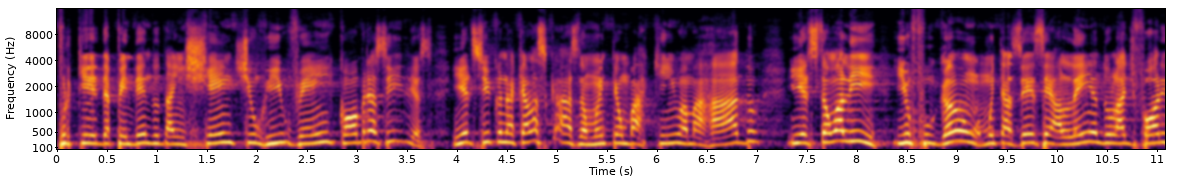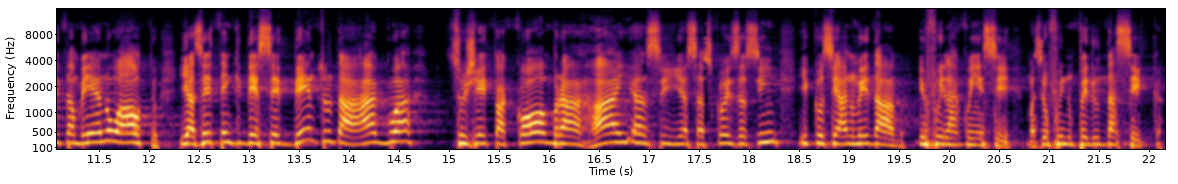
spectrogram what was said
porque dependendo da enchente, o rio vem e cobre as ilhas. E eles ficam naquelas casas. Normalmente tem um barquinho amarrado e eles estão ali. E o fogão, muitas vezes, é a lenha do lado de fora e também é no alto. E às vezes tem que descer dentro da água sujeito a cobra, raias e essas coisas assim, e cozinhar no meio da água. Eu fui lá conhecer, mas eu fui no período da seca.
